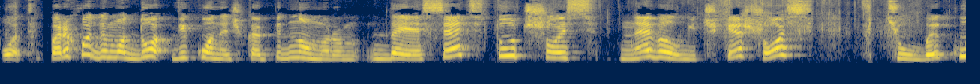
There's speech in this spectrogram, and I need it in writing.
От, переходимо до віконечка під номером 10. Тут щось невеличке, щось в тюбику.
